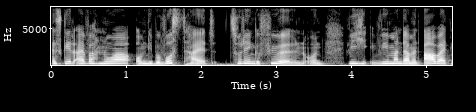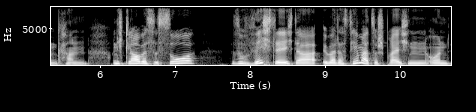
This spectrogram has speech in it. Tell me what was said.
es geht einfach nur um die Bewusstheit zu den Gefühlen und wie, wie man damit arbeiten kann. Und ich glaube, es ist so so wichtig, da über das Thema zu sprechen und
